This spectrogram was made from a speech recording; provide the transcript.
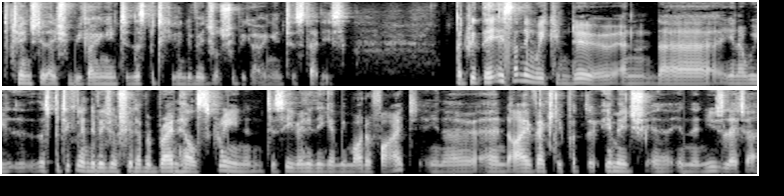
potentially they should be going into this particular individual should be going into studies. But there is something we can do, and uh, you know, we this particular individual should have a brain health screen to see if anything can be modified. You know, and I've actually put the image uh, in the newsletter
